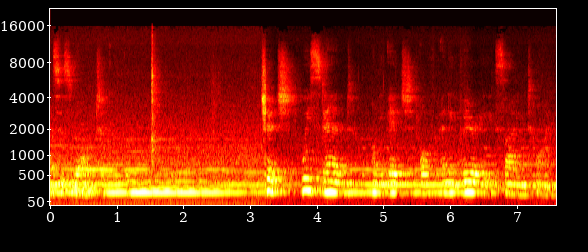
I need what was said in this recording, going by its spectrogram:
as naught. Church, we stand on the edge of a very exciting time.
